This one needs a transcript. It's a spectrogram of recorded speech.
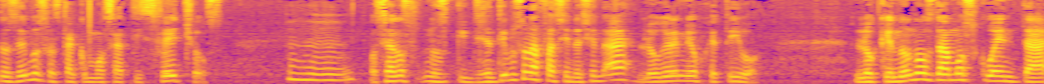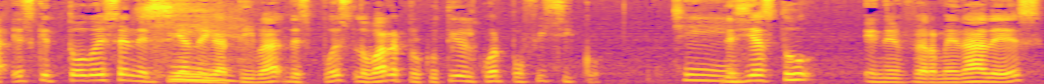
nos vemos hasta como satisfechos. O sea, nos, nos sentimos una fascinación, ah, logré mi objetivo. Lo que no nos damos cuenta es que toda esa energía Sí. negativa después lo va a repercutir el cuerpo físico. Sí. Decías tú, en enfermedades,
